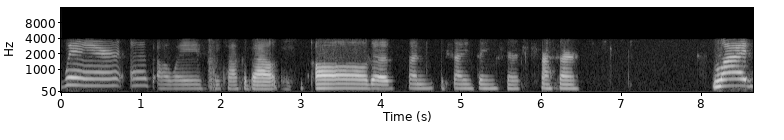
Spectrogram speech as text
where, as always, we talk about all the fun, exciting things that cross our lives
